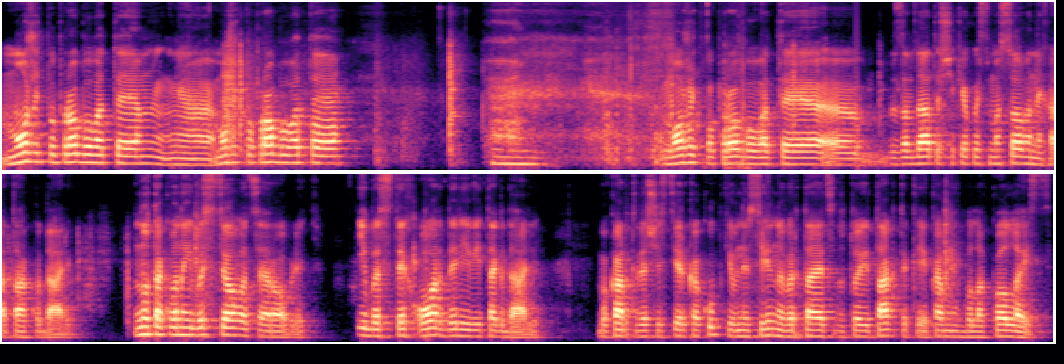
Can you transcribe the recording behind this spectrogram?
Можуть попробувати, е, можуть попробувати. е, Можуть попробувати е, завдати ще якихось масованих атак ударів. Ну, так вони і без цього це роблять. І без тих ордерів і так далі. Бо карта де шестірка кубків, вони все рівно вертаються до тої тактики, яка в них була колись.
